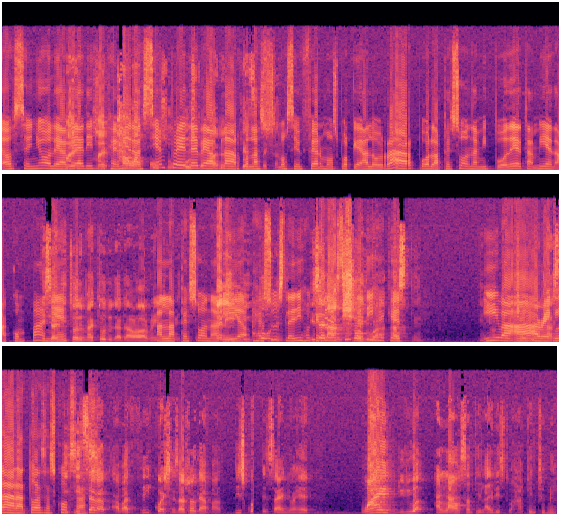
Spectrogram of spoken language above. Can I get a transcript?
el Señor le había My- dicho my que mira, siempre debe hablar con las- los enfermos porque al orar por la persona mi poder también said, acompañe told him, a la everything." persona. Y he Jesús him- le dijo que said, mira, "I'm sí sure te dije que iba a arreglar a todas esas asking." He, he cosas. said ab- about three questions. I'm sure there are about these questions are in your head. Why did you allow something like this to happen to me?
